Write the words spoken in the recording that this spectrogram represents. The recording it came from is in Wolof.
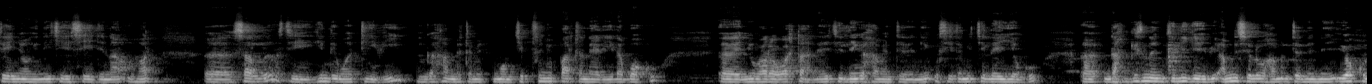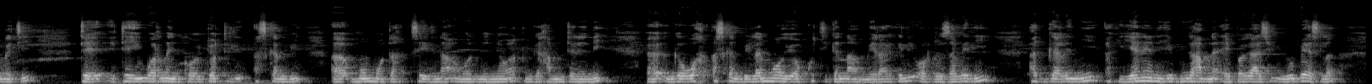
tey ñoo ngi nii ci Seydina Omar euh, Sall ci Guindima TV nga xam ne tamit moom ci suñu partenaires yi la bokk euh, ñu war a waxtaanee ci li nga xamante ne nii aussi tamit ci lay yëngu euh, ndax gis nañ ci liggéey bi am na si loo xamante ne nii yokk na ci te tey war nañ ko jottali askan bi moom moo tax Seydina Omar ñu ñëwaat nga xamante ne ni nga wax askan bi lan moo yokk ci gannaaw miracle yi ordre de javel yi ak galañ yi ak yeneen yi bi nga xam ne ay bagages yu bees la.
